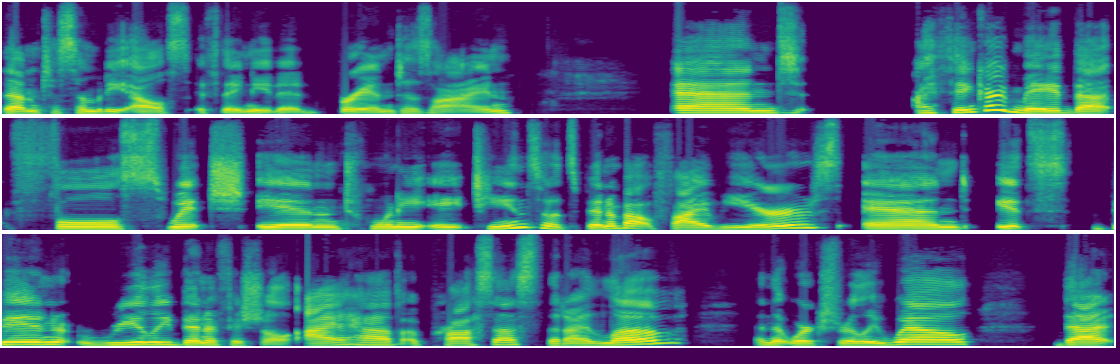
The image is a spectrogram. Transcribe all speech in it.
them to somebody else if they needed brand design. And I think I made that full switch in 2018. So it's been about five years and it's been really beneficial. I have a process that I love and that works really well. That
